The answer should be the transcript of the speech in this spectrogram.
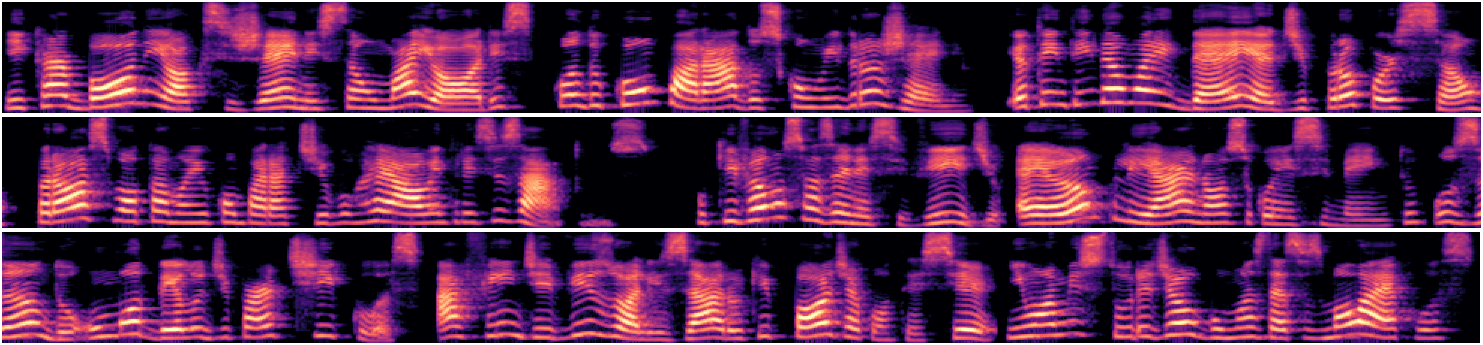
E carbono e oxigênio são maiores quando comparados com o hidrogênio. Eu tentei dar uma ideia de proporção próxima ao tamanho comparativo real entre esses átomos. O que vamos fazer nesse vídeo é ampliar nosso conhecimento usando um modelo de partículas, a fim de visualizar o que pode acontecer em uma mistura de algumas dessas moléculas.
